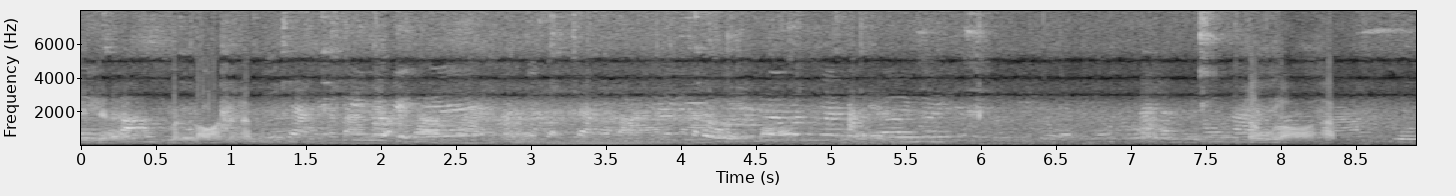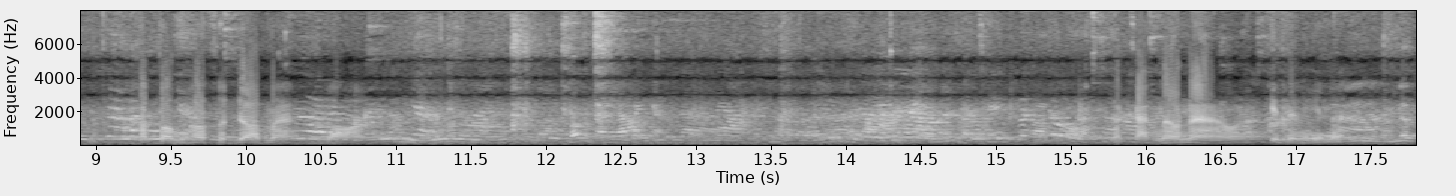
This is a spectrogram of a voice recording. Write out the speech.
นี่นะมันร้อนนะครับ ต้องรอครับข้าวต้มเขาสุดยอดมาก ร้อนอากาศหนาวๆนะกินอย่างนี้นะ เงียบ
